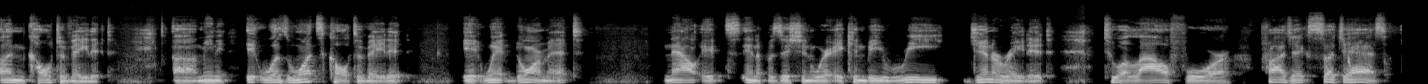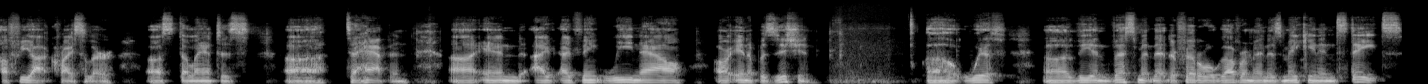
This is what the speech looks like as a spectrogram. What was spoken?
uncultivated. Uh, meaning it was once cultivated, it went dormant. Now it's in a position where it can be regenerated to allow for projects such as a Fiat Chrysler, uh, Stellantis, uh, to happen. Uh, and I, I think we now are in a position uh, with uh, the investment that the federal government is making in states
